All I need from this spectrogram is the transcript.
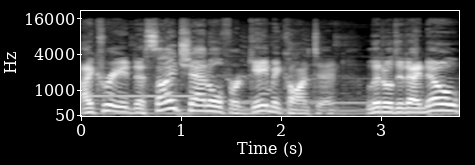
I created a side channel for gaming content. Little did I know,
